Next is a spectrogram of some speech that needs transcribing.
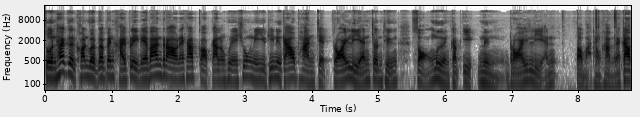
ส่วนถ้าเกิด convert มาเป็นขายปลีกในบ้านเรานะครับกรอบการลงทุนในช่วงนี้อยู่ที่ 19,700 เหรียญจนถึง 20,000 กับอีก 100 เหรียญต่อบาททองคำนะครับ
